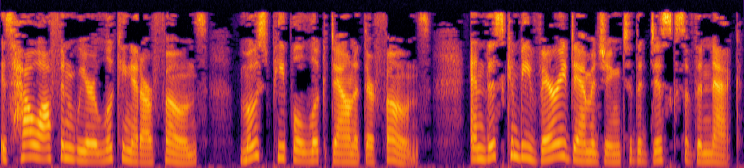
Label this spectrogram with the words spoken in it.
is how often we are looking at our phones. Most people look down at their phones, and this can be very damaging to the discs of the neck.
